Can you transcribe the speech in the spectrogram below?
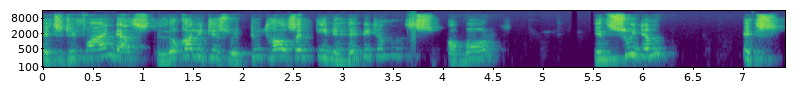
it's defined as localities with 2,000 inhabitants or more in Sweden, it's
